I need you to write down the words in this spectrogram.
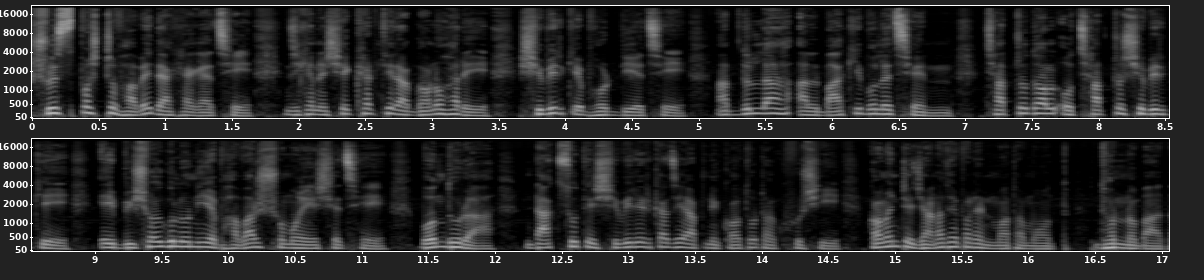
সুস্পষ্টভাবে দেখা গেছে, যেখানে শিক্ষার্থীরা গণহারে শিবিরকে ভোট দিয়েছে। আবদুল্লাহ আল বাকি বলেছেন, ছাত্রদল ও ছাত্র শিবিরকে এই বিষয়গুলো নিয়ে ভাবার সময় এসেছে। বন্ধুরা, ডাকসুতে শিবিরের কাজে আপনি কতটা খুশি? কমেন্টে জানাতে পারেন মতামত। ধন্যবাদ।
